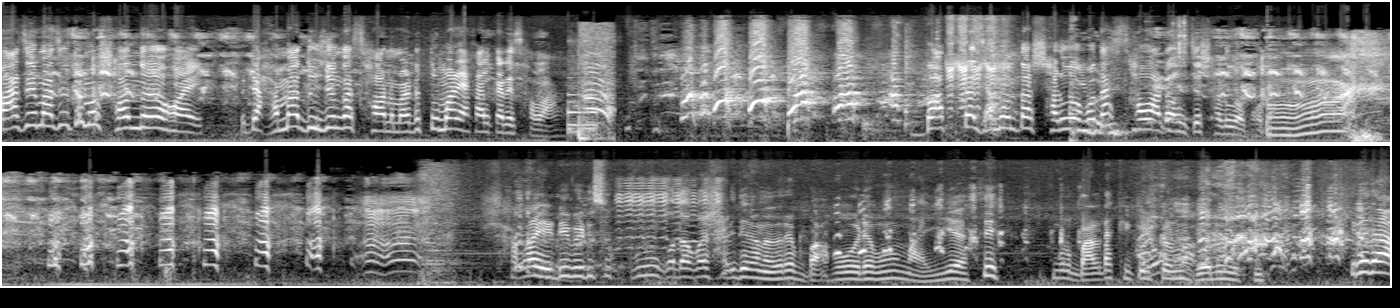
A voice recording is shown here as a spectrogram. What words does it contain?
মাঝে মাঝে তোমার সন্দেহ হয়। এটা আমার দুইজন কাছে ছাওয়া না এটা তোমার একালকারে ছাওয়া। বাপটা যেমন তার সারুয়া কথা ছাওয়াটা হচ্ছে সারুয়া কথা শালা এডি বেডি কোনো কথা কয় শাড়ি দেখা না রে বাপু এটা মনে মাইয়ে আছে। মোর বালটা কি করিস তোর বেরো কিরে দা?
